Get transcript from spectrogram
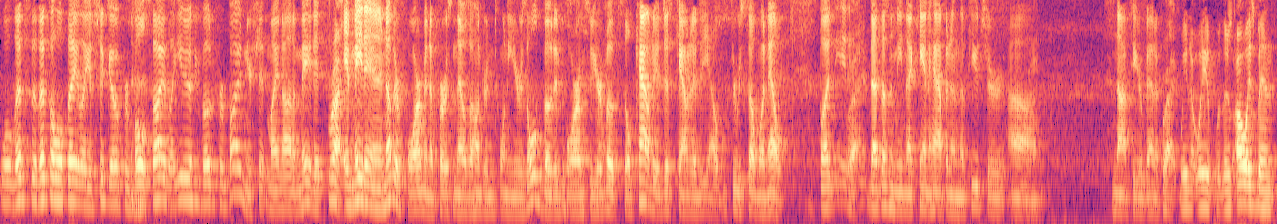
Well, that's that's the whole thing. Like, it should go for both sides. Like, even if you voted for Biden, your shit might not have made it. Right. It made it in another form, and a person that was 120 years old voted for him, so your vote still counted. It just counted, you know, through someone else. But it, Right. that doesn't mean that can't happen in the future. Um, Not to your benefit. Right. We know we there's always been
